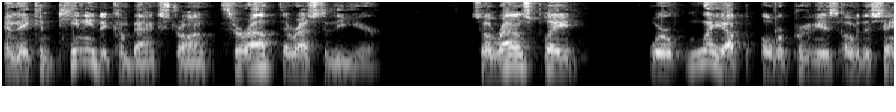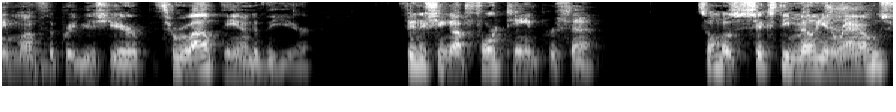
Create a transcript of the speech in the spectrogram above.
and they continue to come back strong throughout the rest of the year. So rounds played were way up over previous over the same month the previous year throughout the end of the year, finishing up 14%. It's almost 60 million rounds,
